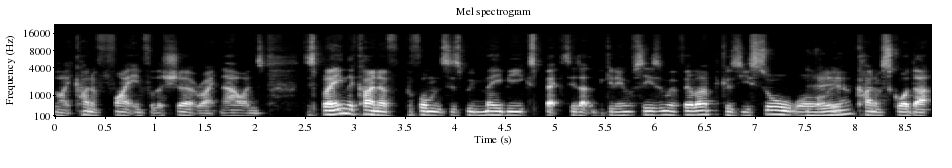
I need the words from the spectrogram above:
like kind of fighting for the shirt right now and displaying the kind of performances we maybe expected at the beginning of the season with Villa because you saw what Yeah, yeah. kind of squad that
